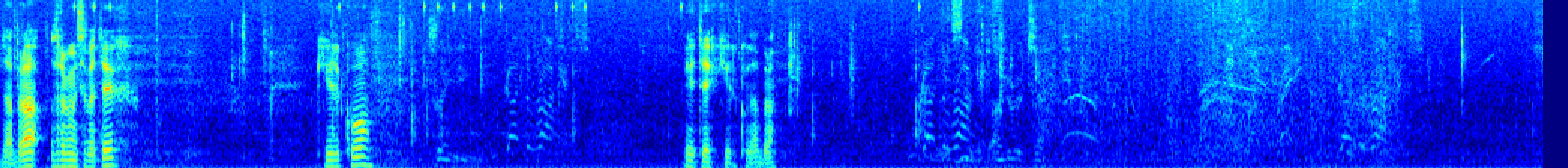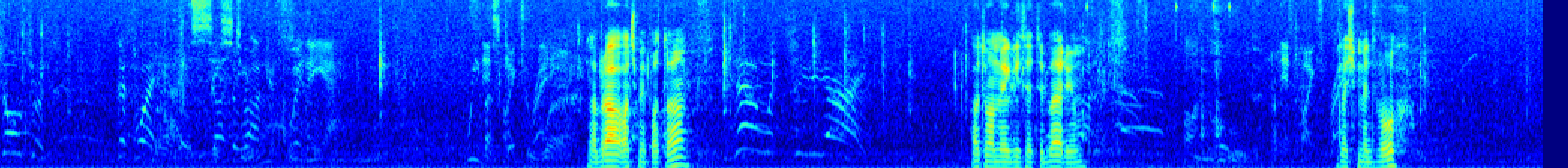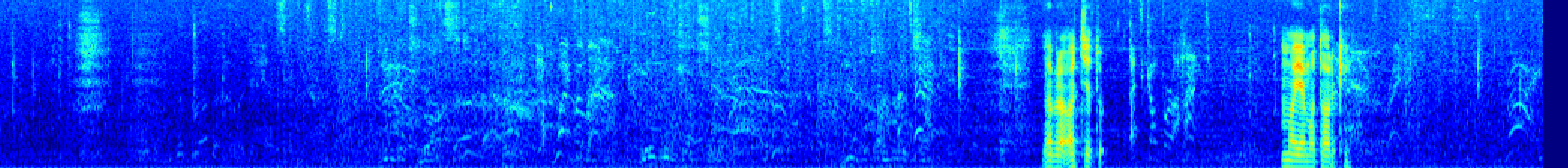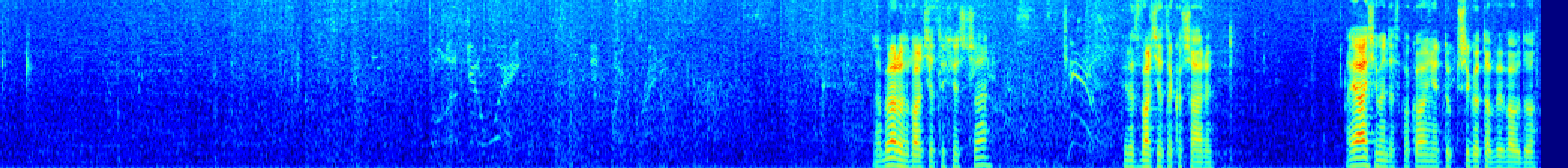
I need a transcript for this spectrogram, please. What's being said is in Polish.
Dobra, zrobimy sobie tych. Kilku. I tych kilku, dobra. Dobra, chodźmy po to. O, tu mamy iglicę Tyberium. Weźmy dwóch. Dobra, chodźcie tu. Moje motorki. Dobra, rozwalcie tych jeszcze. I rozwalcie te koszary. A ja się będę spokojnie tu przygotowywał do...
